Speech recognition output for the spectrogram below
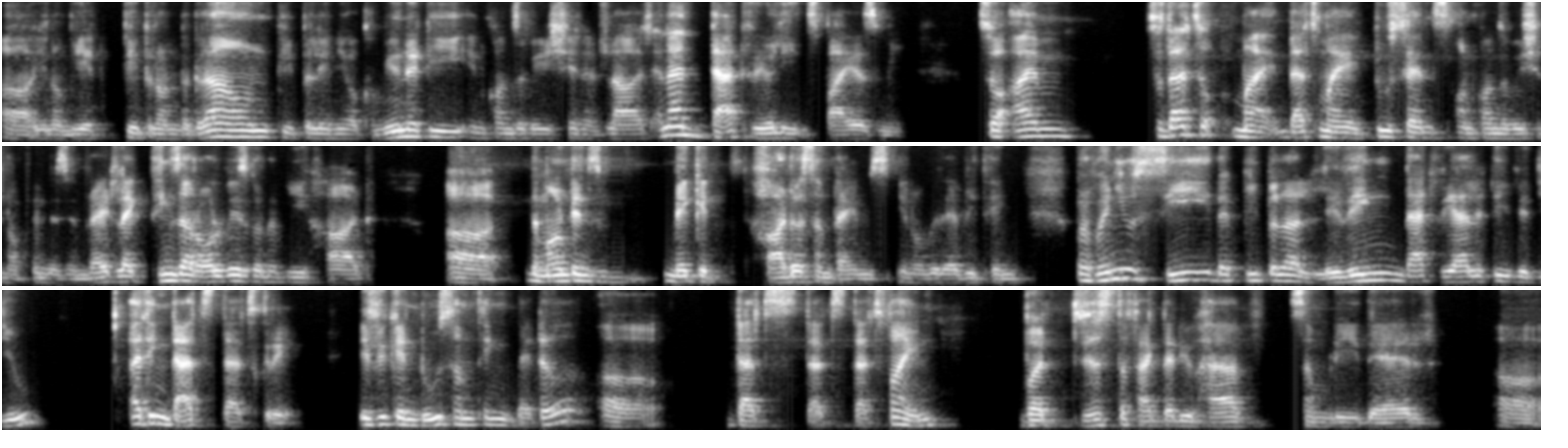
uh, you know be it people on the ground people in your community in conservation at large. And that, that really inspires me. So i'm so that's my that's my two cents on conservation optimism right? Like things are always going to be hard. Uh, the mountains make it harder sometimes you know with everything. But when you see that people are living that reality with you i think that's that's great if you can do something better uh, that's that's that's fine but just the fact that you have somebody there uh,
